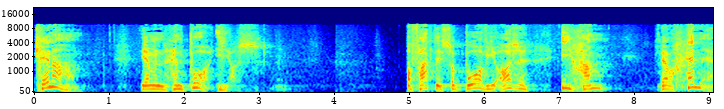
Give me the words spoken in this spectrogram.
kender ham, jamen han bor i os. Og faktisk så bor vi også i ham, der hvor han er.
